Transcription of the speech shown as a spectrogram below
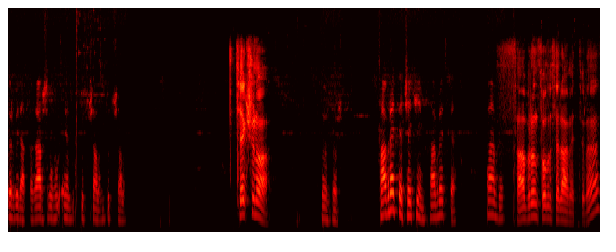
Dur bir dakika karşılıklı el tutuşalım tutuşalım. Çek şunu. Dur dur. Sabret de çekeyim sabret de. Sabret. Sabrın solun selamettir ha.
